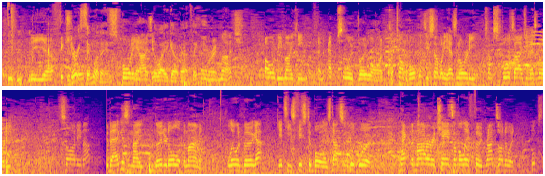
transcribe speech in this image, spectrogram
the uh, fictional very similar to him, sporting agent, the way you go about things. Thank you very much. I would be making an absolute beeline to Tom Hawkins if somebody hasn't already, some sports agent hasn't already signed him up. Baggers, and they need it all at the moment. Leuenberger gets his fist to ball. He's done some good work. McNamara a chance on the left foot, runs onto it. Looks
